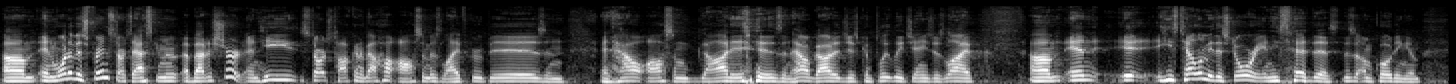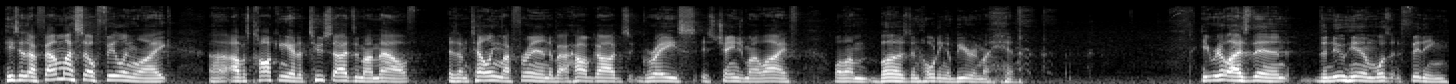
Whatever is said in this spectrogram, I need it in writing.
Um, and one of his friends starts asking him about his shirt, and he starts talking about how awesome his life group is, and, and how awesome God is, and how God has just completely changed his life. Um, and it, he's telling me the story, and he said this, this I'm quoting him. He said, I found myself feeling like uh, I was talking out of two sides of my mouth as I'm telling my friend about how God's grace has changed my life while I'm buzzed and holding a beer in my hand. he realized then the new him wasn't fitting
